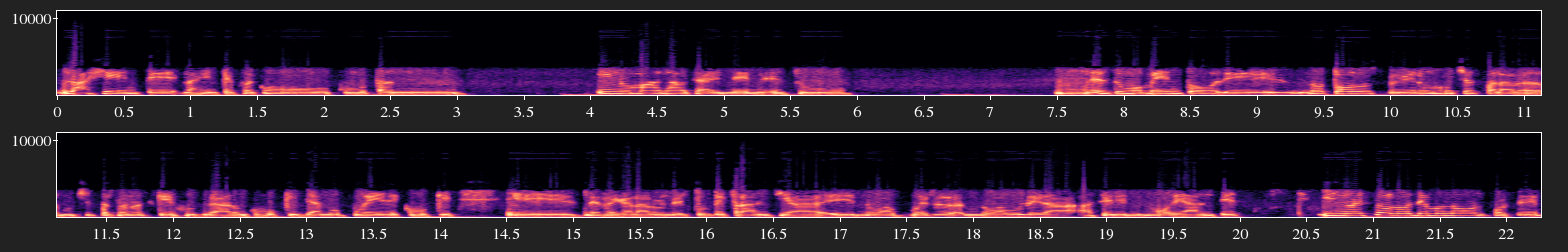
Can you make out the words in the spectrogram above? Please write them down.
la gente, la gente fue como, como tan inhumana, o sea, en, en, su en su momento, eh, no todos, pero vieron muchas palabras, muchas personas que juzgaron como que ya no puede, como que eh, le regalaron el Tour de Francia, eh, no va a volver, no va a volver a hacer el mismo de antes. Y no es solo, no, porque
